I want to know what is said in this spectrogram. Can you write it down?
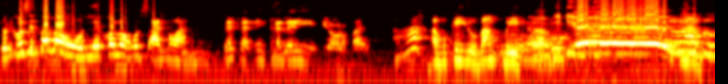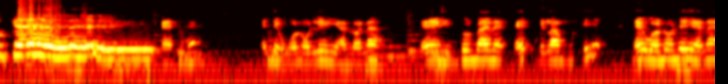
torí kó sí tọ́lọ́hún ò lè kọ́lọ́hún ṣàánú wa lẹ́kàn ní nǹkan lẹ́yìn ibi ọ̀rọ̀ báyìí. Ah, abuké yorùbá ń pè é. Àbùké. Àbùké. ẹ lè wọnú léèyàn lọ náà ẹ rí tó báyìí ẹ pè lábùké ẹ wọnú léèyàn náà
